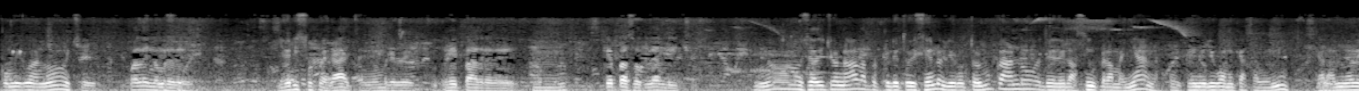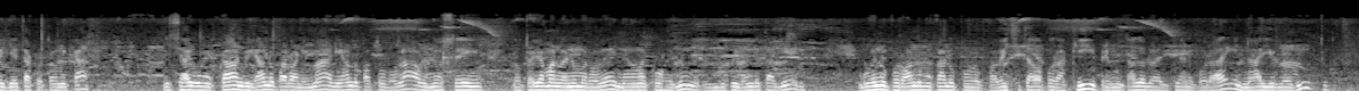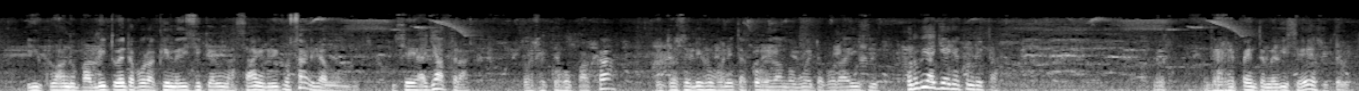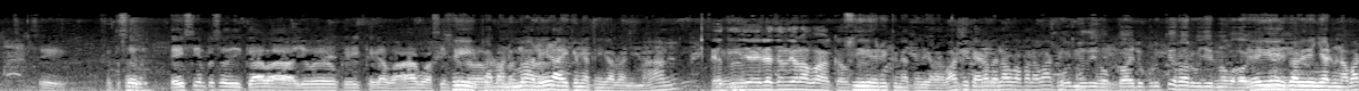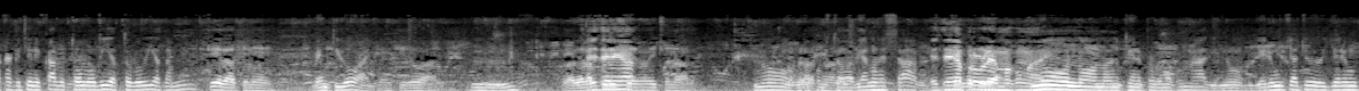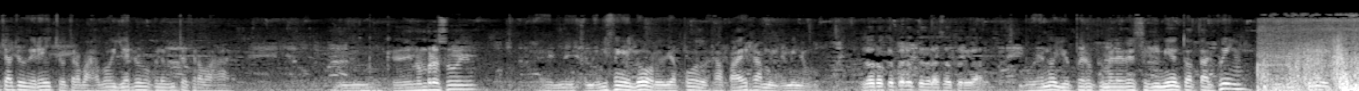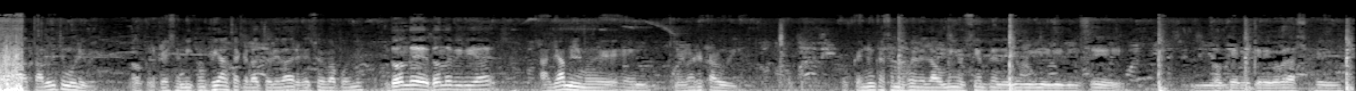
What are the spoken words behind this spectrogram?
Conmigo anoche. ¿Cuál es el nombre de él? Jerry Superalta, el nombre de él. Es el padre de él. ¿Qué pasó? ¿Qué le han dicho? No, no se ha dicho nada porque le estoy diciendo, yo lo estoy buscando desde las 5 de la mañana, porque no llegó a mi casa a dormir, que a las 9 ya está acostado en mi casa. Y salgo buscando y ando para los animales, y ando para todos lados, y no sé, lo estoy llamando el número de él, no me coge el número, y digo, ¿dónde está Jerry? Bueno, pero ando buscando por, para ver si estaba por aquí, preguntándole al piano por ahí, nadie lo ha visto. Y cuando Pablito entra por aquí me dice que hay una sangre, le digo, ¿sangre a dónde? Dice, allá atrás. Entonces cojo para acá. Entonces el hijo Juanita coge dando vueltas por ahí y dice, pero vi a Jerry, ¿dónde está? De repente me dice eso. usted ve. Sí. Entonces, él siempre se dedicaba, yo veo que él cargaba agua, siempre Sí, para los animales, era él que me atendía a los animales. Él atendía- él atendía a la vaca. Sí, era el que me atendía a la vaca y cargaba el agua para la vaca. Hoy me dijo Cairo, pero qué raro que Jerry no Ella de iba a ordeñarle una vaca que tiene Carlos todos los días, todos los días también. ¿Qué edad tenía él? 22 años. 22 años. Ujú. Todavía la tenía- no ha dicho nada. No, la policía todavía no se sabe. Él tenía problemas con alguien. No, no, no, no tiene problema con nadie, no. Yo era un muchacho, yo era un muchacho derecho, trabajador, y él lo que le gusta es trabajar. ¿El nombre suyo? Eh, Me, dicen el oro de apodo, Rafael Ramírez, mi nombre. Loro, ¿qué espera usted de las autoridades? Bueno, yo espero que me le dé seguimiento hasta el fin, hasta el último nivel. Ok. Porque esa es mi confianza que la autoridad resuelva por mí. ¿Dónde, ¿Dónde vivía él? Allá mismo, en, en el barrio Caludí. Porque nunca se me fue del lado mío, siempre donde yo viví y viví. Sí. Ok, mi querido, gracias. Sí.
